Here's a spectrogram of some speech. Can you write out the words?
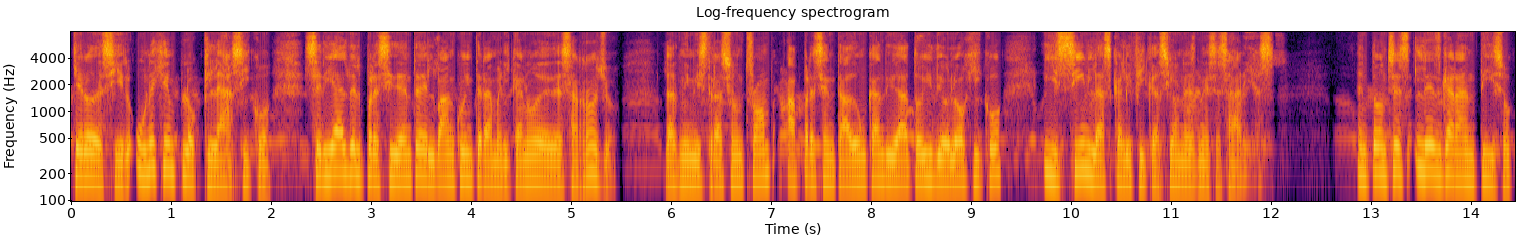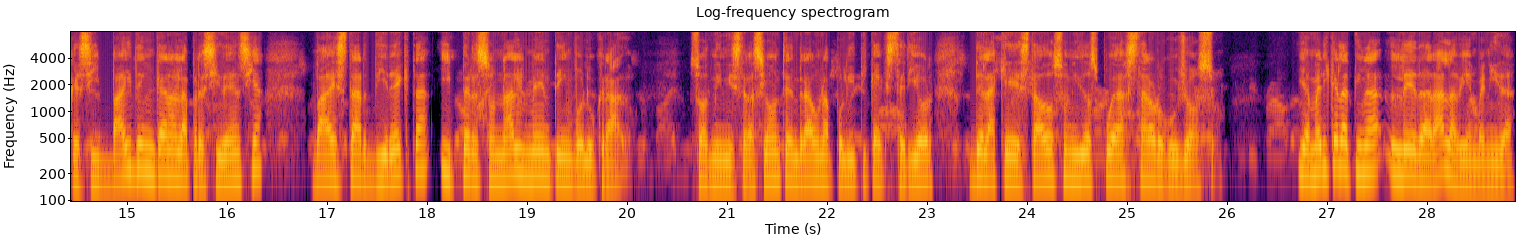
Quiero decir, un ejemplo clásico sería el del presidente del Banco Interamericano de Desarrollo. La administración Trump ha presentado un candidato ideológico y sin las calificaciones necesarias. Entonces les garantizo que si Biden gana la presidencia, va a estar directa y personalmente involucrado. Su administración tendrá una política exterior de la que Estados Unidos pueda estar orgulloso. Y América Latina le dará la bienvenida,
